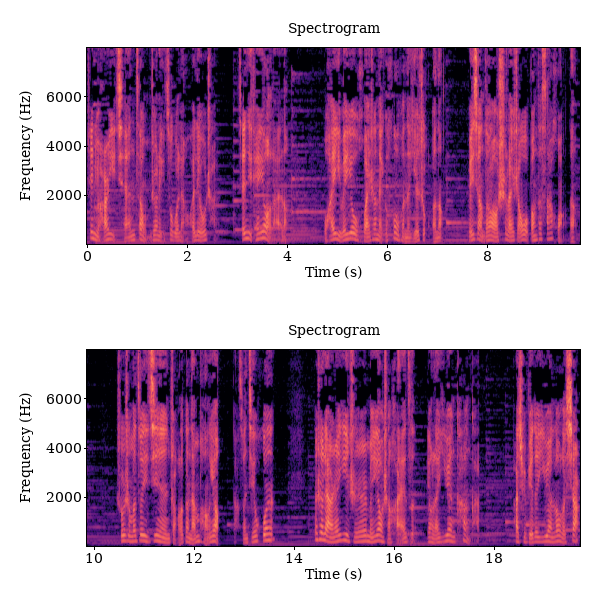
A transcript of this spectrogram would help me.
这女孩以前在我们这里做过两回流产，前几天又来了，我还以为又怀上哪个混混的野种了呢。没想到是来找我帮他撒谎的，说什么最近找了个男朋友，打算结婚，但是两人一直没要上孩子，要来医院看看，怕去别的医院露了馅儿，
